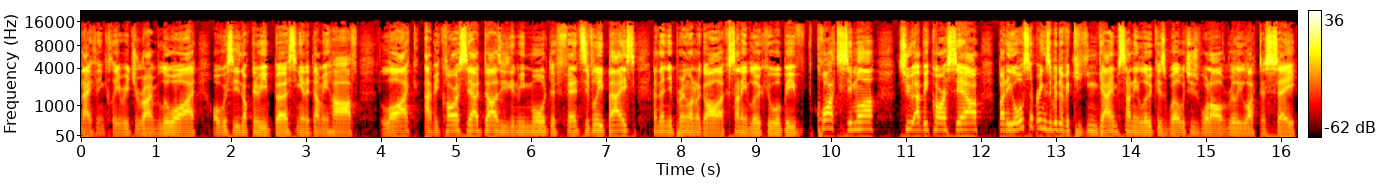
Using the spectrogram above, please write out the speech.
Nathan Cleary, Jerome Luai. Obviously, he's not going to be bursting in a dummy half like Api Koroisau does. He's going to be more defensively based, and then you bring on a guy like Soni Luke, who will be quite similar to Api Koroisau, but he also brings a bit of a kicking game, Soni Luke, as well, which is what I'll really like to see.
